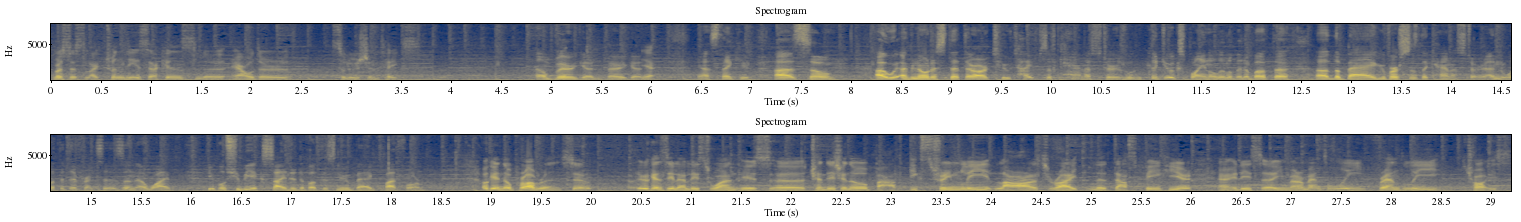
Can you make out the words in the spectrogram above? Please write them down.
versus like 20 seconds the elder solution takes. Oh, very good, very good. Yeah. Yes, thank you. Uh, so uh, I've noticed that there are two types of canisters. Could you explain a little bit about the, uh, the bag versus the canister and what the difference is and why people should be excited about this new bag platform? Okay, no problem. So you can see that this one is uh, traditional but extremely large, right? The dustbin here, and it is an environmentally friendly choice.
